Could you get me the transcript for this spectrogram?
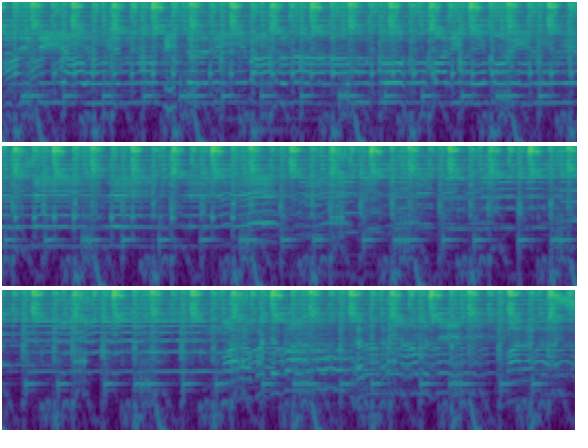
આજ સુધી આવું એમના ભીતરની વાત લાવું મારી વડવાનો ધર્મ આવશે મારા ગાયના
